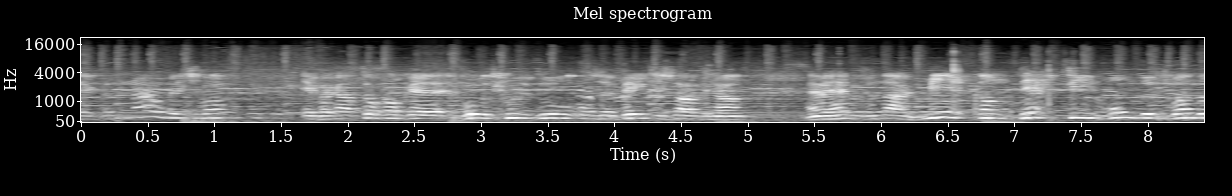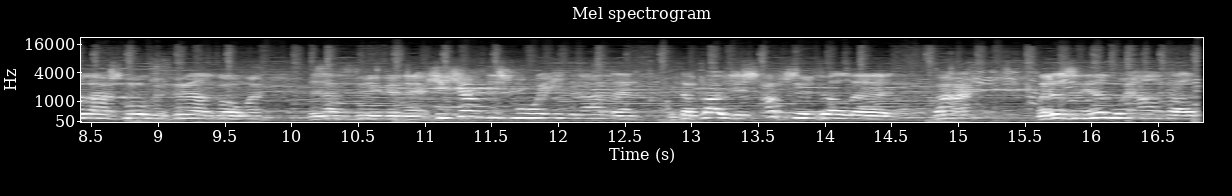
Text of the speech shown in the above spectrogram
zeggen van nou weet je wat, eh, we gaan toch nog eh, voor het goede doel onze beetjes laten gaan. En we hebben vandaag meer dan 1300 wandelaars mogen verwelkomen. Dat is natuurlijk een eh, gigantisch mooi inderdaad. En het applaus is absoluut wel eh, waard. Maar dat is een heel mooi aantal.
